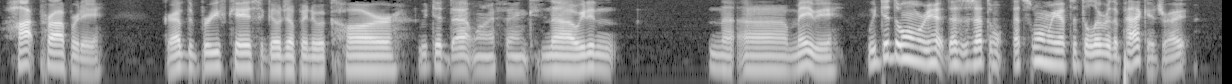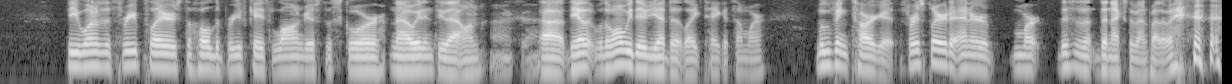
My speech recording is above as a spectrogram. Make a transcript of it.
hot property. Grab the briefcase and go jump into a car. We did that one, I think. No, we didn't. No, uh, maybe We did the one where you had, is that the that's the one where you have to deliver the package, right? be one of the three players to hold the briefcase longest to score. No, we didn't do that one. Okay. Uh, the other, the one we did, you had to like take it somewhere. Moving target. First player to enter mark. This isn't the next event, by the way.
